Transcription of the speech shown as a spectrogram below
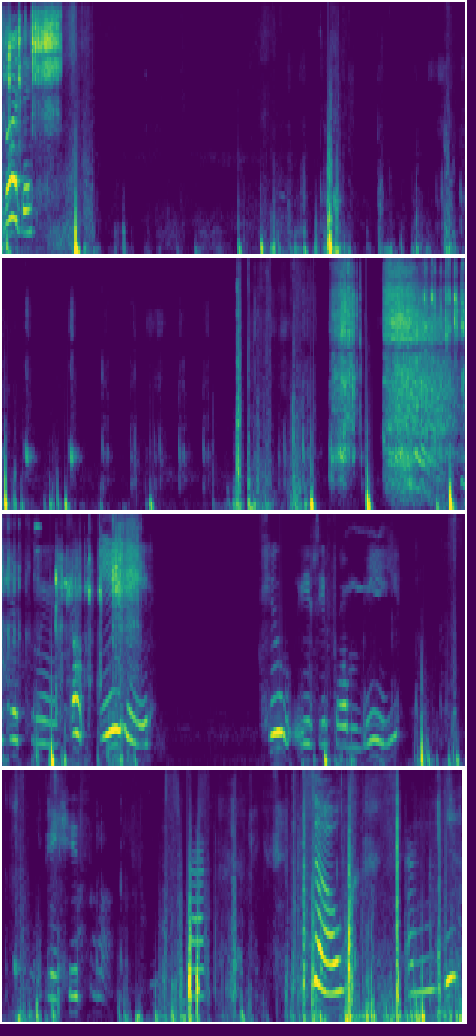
You got this. This one so easy. Too easy for me. Okay, he's back. So, and this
